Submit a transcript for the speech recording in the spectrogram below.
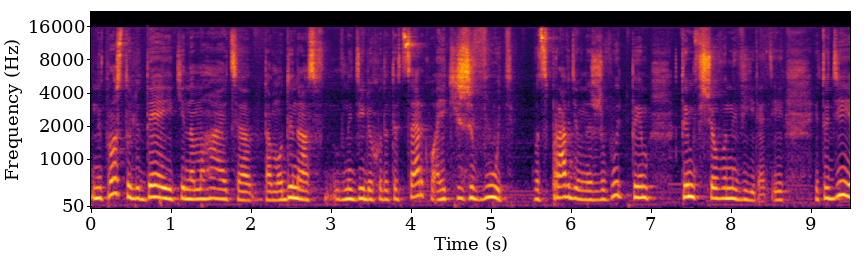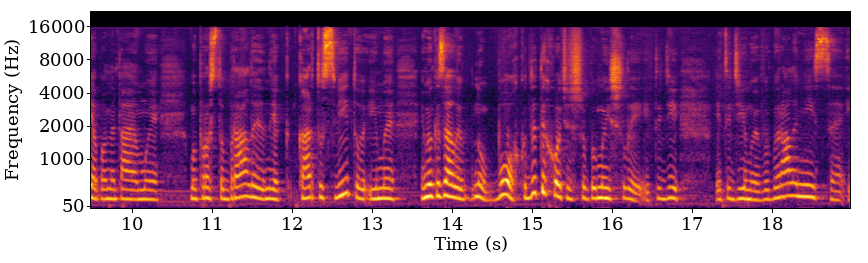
не просто людей, які намагаються там один раз в- неділю ходити в церкву, а які живуть. От справді вони живуть тим, тим, в що вони вірять. І, і тоді я пам'ятаю, ми, ми просто брали ну, як карту світу, і ми, і ми казали: ну, Бог, куди ти хочеш, щоб ми йшли? І тоді, і тоді ми вибирали місце і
